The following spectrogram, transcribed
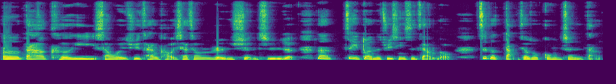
嗯，大家可以稍微去参考一下，叫《人选之人》。那这一段的剧情是这样的：这个党叫做公正党，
